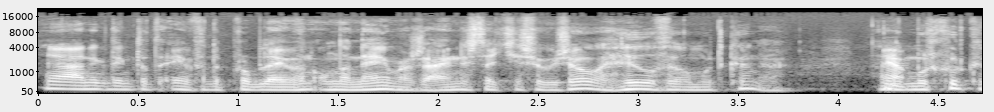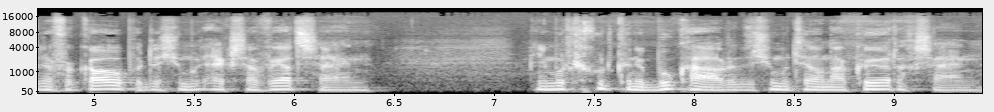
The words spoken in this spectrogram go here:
ja, en ik denk dat een van de problemen van ondernemer zijn, is dat je sowieso heel veel moet kunnen. En Ja. Je moet goed kunnen verkopen, dus je moet extravert zijn. Je moet goed kunnen boekhouden, dus je moet heel nauwkeurig zijn.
